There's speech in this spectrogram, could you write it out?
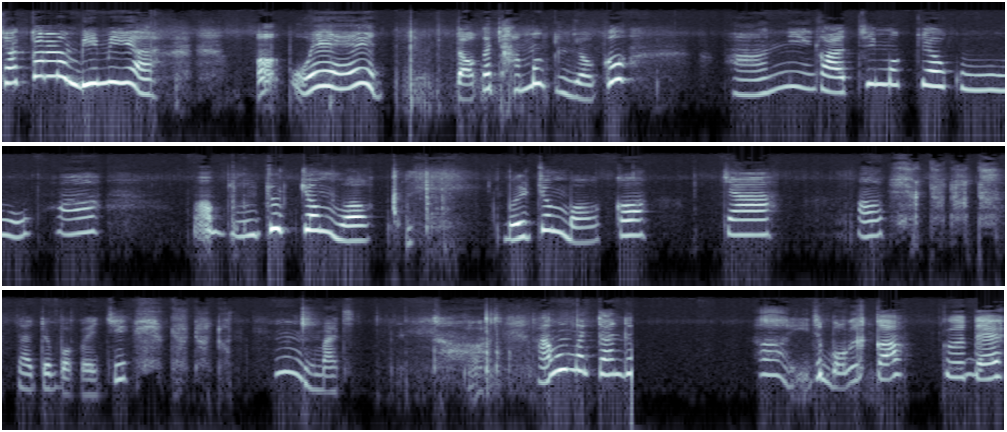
잠깐만, 미미야. 어, 왜? 너가 다 먹으려고? 아니, 같이 먹자고. 아, 아, 물도 좀 먹, 물 좀 먹어. 자, 어, 나도 먹어야지. 음, 맛있다. 아무 맛도 안 나. 아, 이제 먹을까? 그래.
